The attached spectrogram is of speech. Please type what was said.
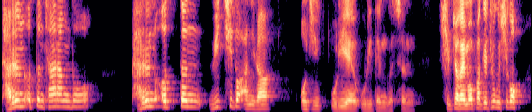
다른 어떤 자랑도, 다른 어떤 위치도 아니라 오직 우리의 우리 된 것은 십자가에 못 박혀 죽으시고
